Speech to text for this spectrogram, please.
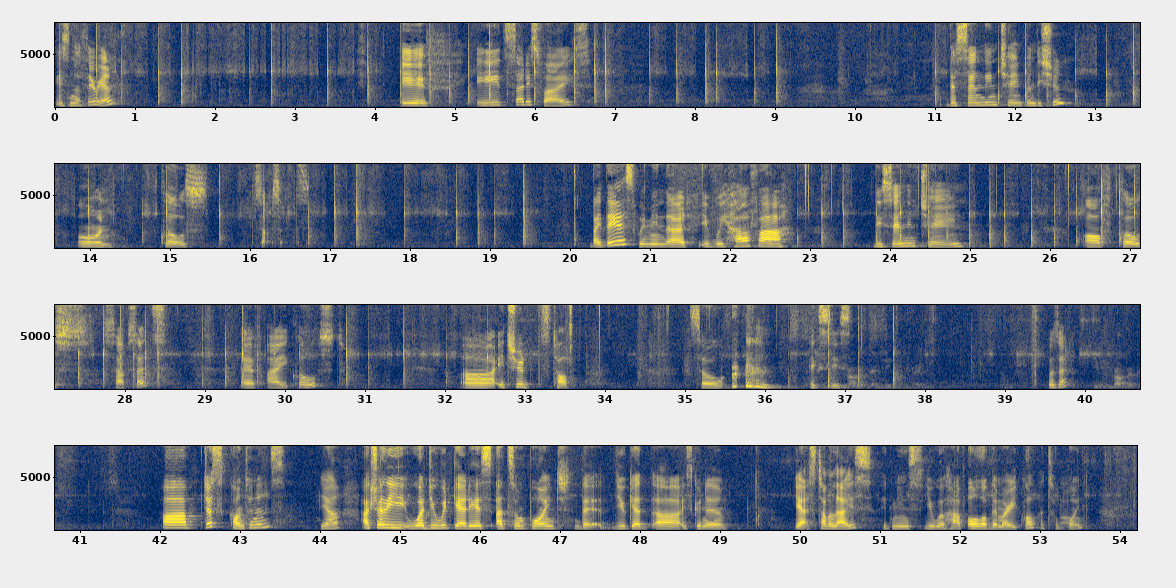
is Noetherian if it satisfies the descending chain condition on closed subsets. By this, we mean that if we have a descending chain of closed subsets, Fi closed, uh, it should stop. So exist. Was that? Uh, just continents. Yeah. Actually, what you would get is at some point that you get uh, is gonna yeah, stabilize. It means you will have all of them are equal at some point.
